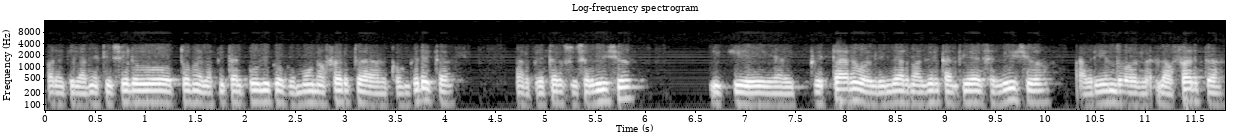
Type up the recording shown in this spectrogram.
para que el anestesiólogo tome el hospital público como una oferta concreta para prestar sus servicios y que al prestar o al brindar mayor cantidad de servicios, abriendo la, oferta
